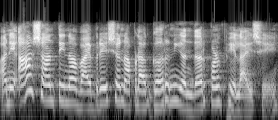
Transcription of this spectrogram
અને આ શાંતિના વાઇબ્રેશન આપણા ઘરની અંદર પણ ફેલાય છે.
